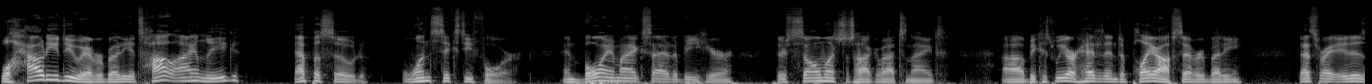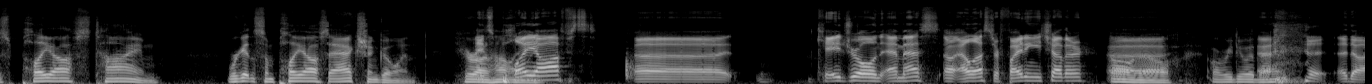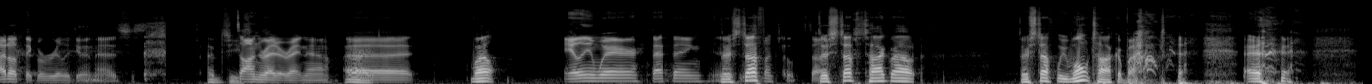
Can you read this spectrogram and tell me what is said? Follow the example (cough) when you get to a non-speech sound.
Well, how do you do, everybody? It's Hotline League, episode 164. And boy, am I excited to be here. There's so much to talk about tonight uh, because we are headed into playoffs, everybody. That's right, it is playoffs time. We're getting some playoffs action going here It's on Hotline League. playoffs. Uh, Caedrel and MS, uh, LS are fighting each other. Oh, Uh, no. Are we doing that? (laughs) no, I don't think we're really doing that. It's just Oh, it's on Reddit right now. Right. Uh, Well, Alienware, that thing. There's stuff- A bunch of stuff. there's stuff to talk about. There's stuff we won't talk about. and, (laughs)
